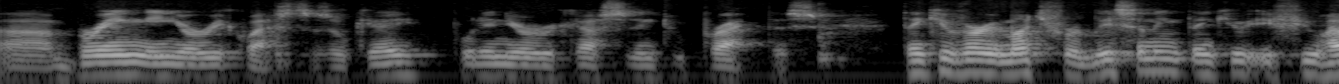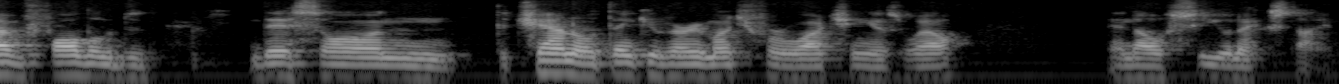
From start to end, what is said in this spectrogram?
uh, bringing your requests. Okay, put in your requests into practice. Thank you very much for listening. Thank you if you have followed this on the channel. Thank you very much for watching as well. And I'll see you next time.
